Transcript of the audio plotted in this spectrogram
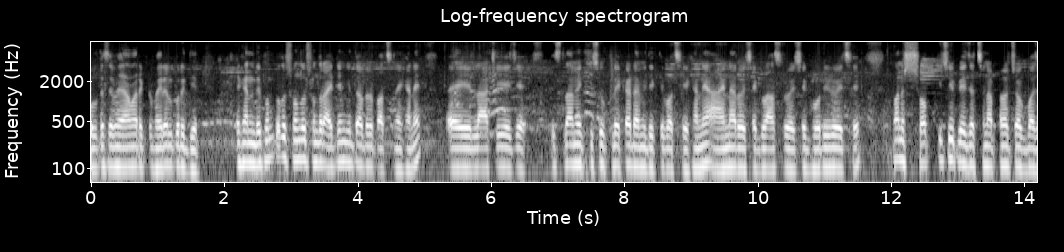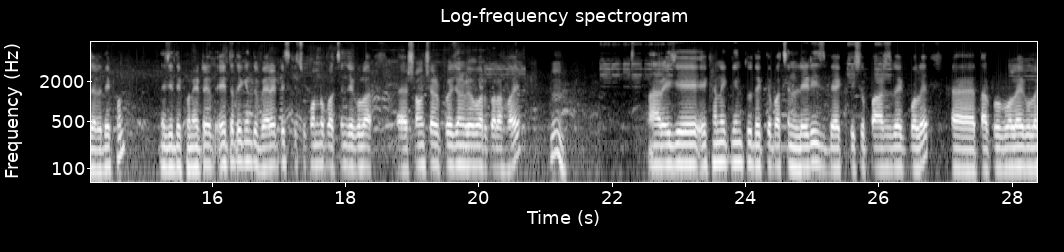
বলতেছে ভাই আমার একটু ভাইরাল করে দিন এখানে দেখুন কত সুন্দর সুন্দর আইটেম কিন্তু আপনারা পাচ্ছেন এখানে। এই লাঠি, এই যে ইসলামিক কিছু প্লেকার্ড আমি দেখতে পাচ্ছি এখানে। আয়না রয়েছে গ্লাস রয়েছে, ঘড়ি রয়েছে। মানে সব কিছুই পেয়ে যাচ্ছেন আপনারা চক বাজারে। দেখুন, এই যে দেখুন, এটা, এটাতে কিন্তু ভ্যারাইটিস কিছু পণ্য পাচ্ছেন যেগুলো সংসার প্রয়োজনে ব্যবহার করা হয়। হুম। আর এই যে এখানে কিন্তু দেখতে পাচ্ছেন লেডিস ব্যাগ কিছু পার্স ব্যাগ বলে তারপর বলে এগুলো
